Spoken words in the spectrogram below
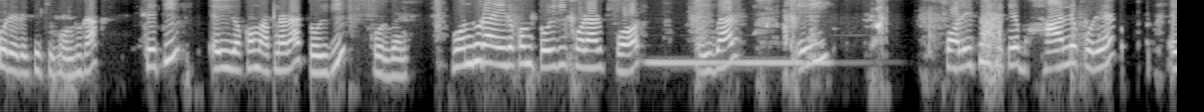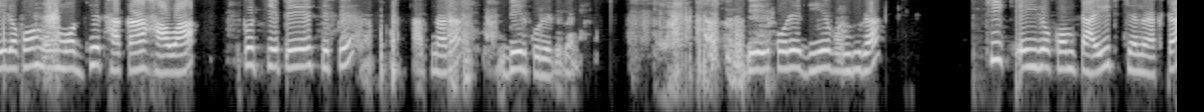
করে রেখেছি বন্ধুরা। সেটি এই রকম আপনারা তৈরি করবেন। বন্ধুরা এইরকম তৈরি করার পর এইবার এই পলিথিনটিকে ভালো করে এই রকম এর মধ্যে থাকা হাওয়া একটু চেপে চেপে আপনারা বের করে দেবেন। বের করে দিয়ে বন্ধুরা, ঠিক এই রকম টাইট যেন একটা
